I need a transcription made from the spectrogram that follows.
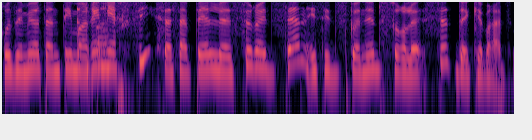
Rosémie Otanté Morin, merci. Ça s'appelle Sur un scène et c'est disponible sur le site de Cube Radio.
